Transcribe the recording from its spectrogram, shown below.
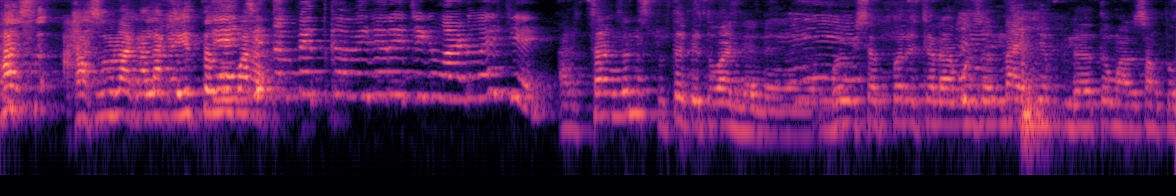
हस हसू नका लागा इथं उभा त्यांची राहा. तब्येत कमी करायची की? वाढवायची अरे चांगलं नसतं तब्येत वाढलेलं भविष्यात परीक्षेला वजन नाही घेतलं तुम्हाला सांगतो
